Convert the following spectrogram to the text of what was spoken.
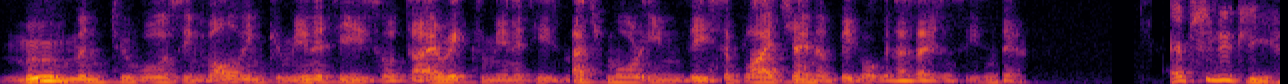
movement towards involving communities or direct communities much more in the supply chain of big organizations, isn't there? Absolutely.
